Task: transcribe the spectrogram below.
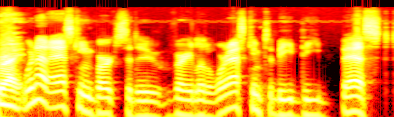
Right. We're not asking Burks to do very little. We're asking him to be the best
